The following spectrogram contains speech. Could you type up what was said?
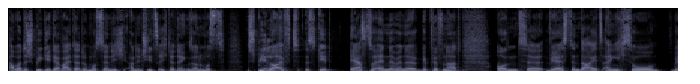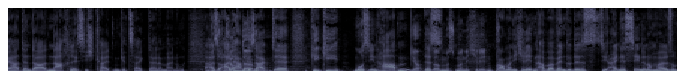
aber das Spiel geht ja weiter. Du musst ja nicht an den Schiedsrichter denken, sondern musst, das Spiel läuft. Es geht erst zu Ende, wenn er gepfiffen hat. Und äh, wer ist denn da jetzt eigentlich so, wer hat denn da Nachlässigkeiten gezeigt, deiner Meinung? Also ich alle glaub, haben gesagt, äh, Kiki muss ihn haben. Ja, das da müssen wir nicht reden. Brauchen wir nicht reden, aber wenn du das, die eine Szene nochmal so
